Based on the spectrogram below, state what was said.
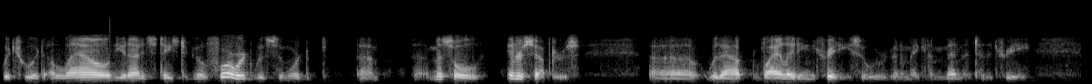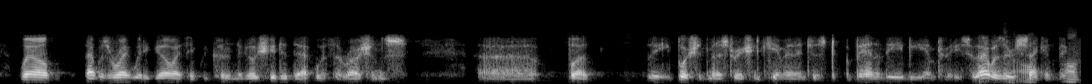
which would allow the United States to go forward with some more um, uh, missile interceptors uh, without violating the treaty. So we were going to make an amendment to the treaty. Well, that was the right way to go. I think we could have negotiated that with the Russians, uh, but the Bush administration came in and just abandoned the ABM treaty. So that was their all, second big. All,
